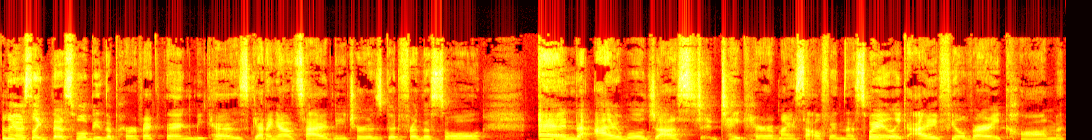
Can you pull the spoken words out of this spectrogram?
And I was like, this will be the perfect thing because getting outside, nature is good for the soul. And I will just take care of myself in this way. Like, I feel very calm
